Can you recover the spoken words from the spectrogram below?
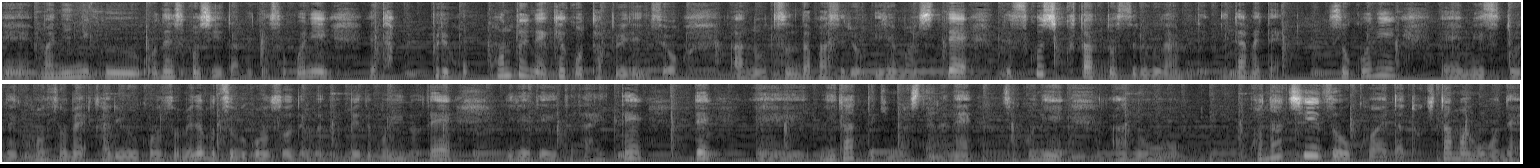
えーまあ、にんにくをね少し炒めてそこに、えー、たっぷりほ本当にね結構たっぷりでいいんですよ。あの摘んだパセリを入れましてで少しくたっとするぐらいまで炒めてそこに、えー、水とねコンソメ顆粒コンソメでも粒コンソメでもいいので入れていただいてで、えー、煮立ってきましたらねそこにあの粉チーズを加えた溶き卵をね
